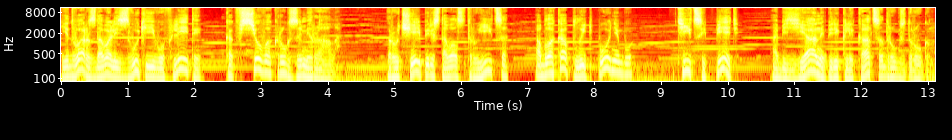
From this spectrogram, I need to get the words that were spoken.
Едва раздавались звуки его флейты, как все вокруг замирало. Ручей переставал струиться, облака плыть по небу, птицы петь, обезьяны перекликаться друг с другом.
